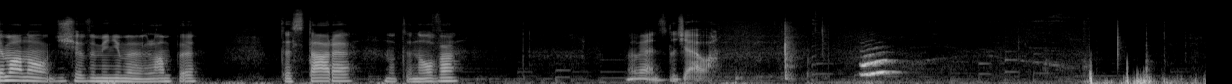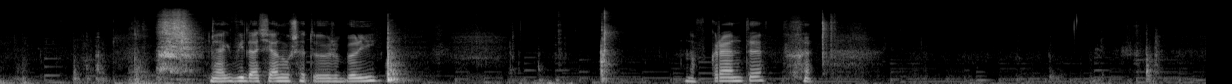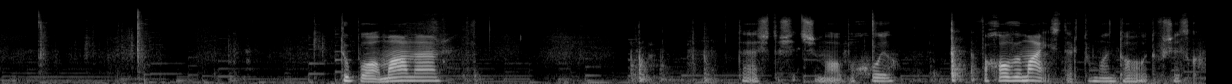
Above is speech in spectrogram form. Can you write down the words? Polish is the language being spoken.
Siemano, dzisiaj wymienimy lampy. Te stare, no te nowe. No więc do dzieła. Jak widać Janusze tu już byli. No wkręty. Tu połamane. Też to się trzymało po chuju. Fachowy majster tu montował to wszystko.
